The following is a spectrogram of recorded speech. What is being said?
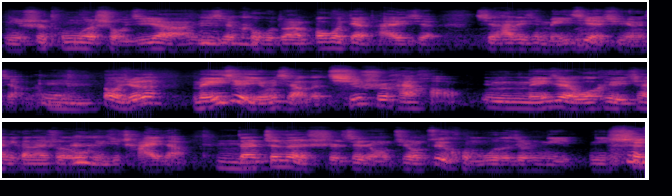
你是通过手机啊一些客户端，包括电台一些其他的一些媒介去影响的。对，那我觉得媒介影响的其实还好，嗯，媒介我可以像你刚才说的，我可以去查一下。但是真的是这种这种最恐怖的就是你你身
